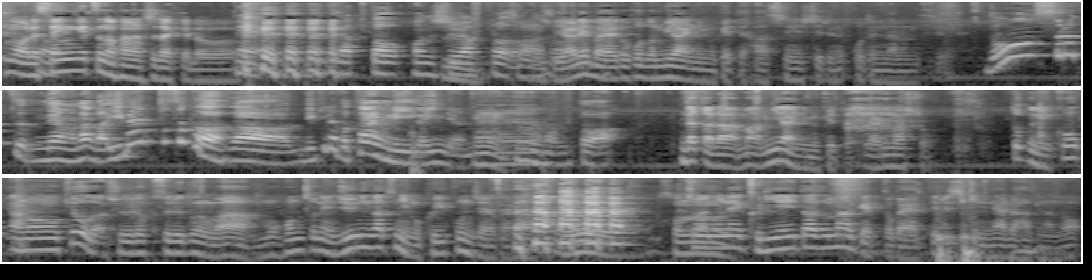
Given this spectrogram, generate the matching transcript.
ど、もう俺先月の話だけど、ね、やっと今週アップロード。が始まるそうなんですよ。やればやるほど未来に向けて発信してることになるんですよ。どうするってでもなんかイベントとかはさできればタイムリーがいいんだよね、うん。本当は。だからまあ未来に向けてやりましょう特にこあの今日が収録する分はもう本当ね12月にも食い込んじゃうから そんなに。ちょうどねクリエイターズマーケットがやってる時期になるはずなの、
